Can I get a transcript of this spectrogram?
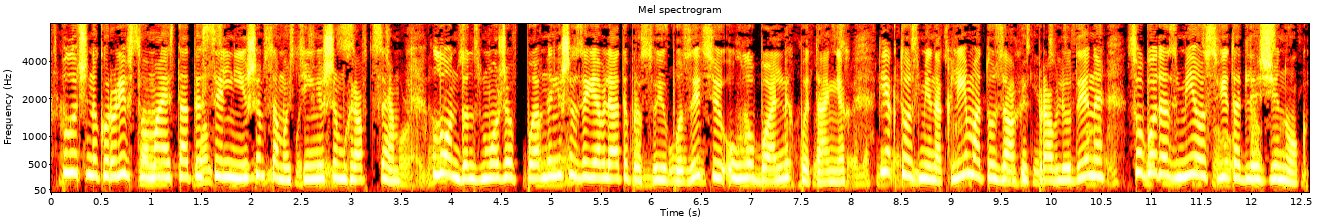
Сполучене Королівство має стати сильнішим, самостійнішим гравцем. Лондон зможе впевненіше заявляти про свою позицію у глобальних питаннях, як то зміна клімату, захист прав людини, свобода змі, освіта для жінок.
